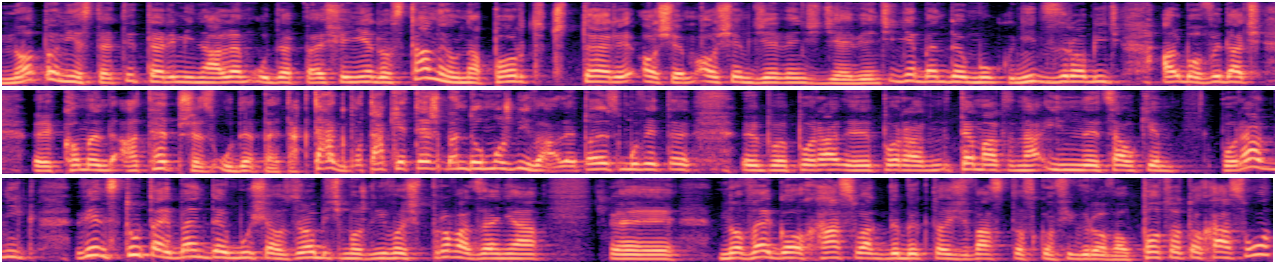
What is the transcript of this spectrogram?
no to niestety terminalem UDP się nie dostanę na port 48899 i nie będę mógł nic zrobić albo wydać e, komend AT przez UDP. Tak, tak, bo takie też będą możliwe, ale to jest, mówię, te, e, po- pora, e, pora, temat na inny całkiem poradnik, więc tutaj będę musiał zrobić możliwość wprowadzenia nowego hasła, gdyby ktoś Was to skonfigurował. Po co to hasło?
